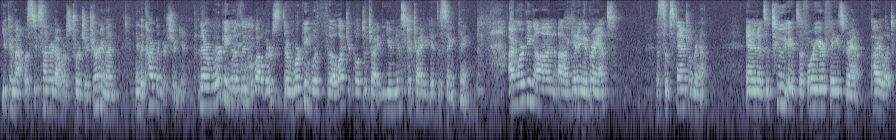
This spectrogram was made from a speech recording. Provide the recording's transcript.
you come out with 600 hours towards your journeyman in the carpenters union. They're working with the welders, they're working with the electrical to try the unions to try to get the same thing. I'm working on uh, getting a grant, a substantial grant, and it's a two, it's a four-year phase grant pilot,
